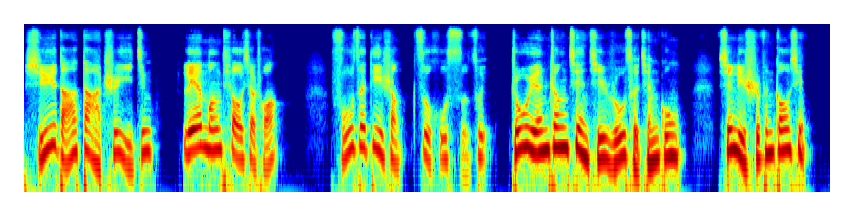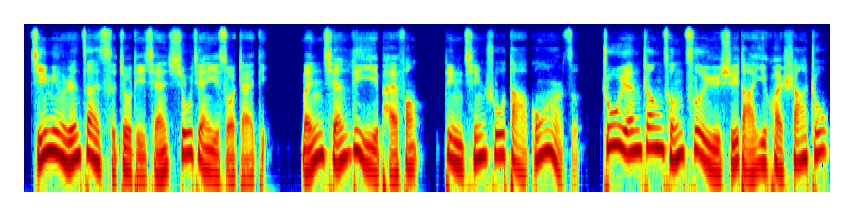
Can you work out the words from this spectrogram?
徐达大吃一惊，连忙跳下床，伏在地上自呼死罪。朱元璋见其如此谦恭，心里十分高兴，即命人在此旧邸前修建一所宅邸，门前立一牌坊，并亲书“大功”二字。朱元璋曾赐予徐达一块沙洲，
